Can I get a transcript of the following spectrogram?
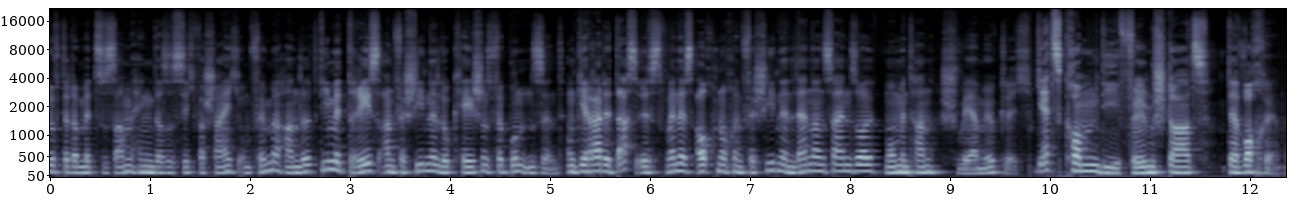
dürfte damit zusammenhängen, dass es sich wahrscheinlich um Filme handelt, die mit Drehs an verschiedenen Locations verbunden sind. Und gerade das ist, wenn es auch noch in verschiedenen Ländern sein soll, momentan schwer möglich. Jetzt kommen die Filmstarts der Woche.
